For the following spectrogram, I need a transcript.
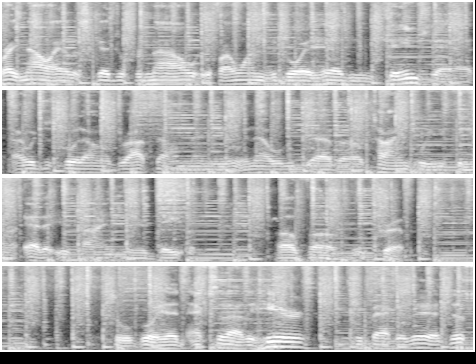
right now I have it scheduled for now. If I wanted to go ahead and change that, I would just go down the drop down menu and that will have uh, times where you can uh, edit your times and your date of, of uh, the trip. So we'll go ahead and exit out of here get back at it. At this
